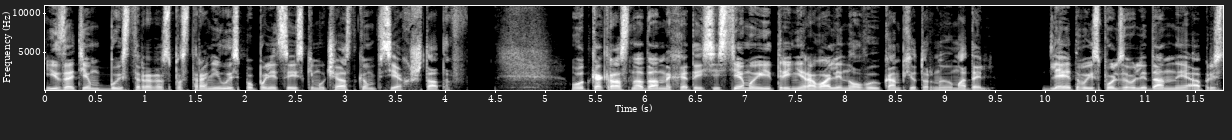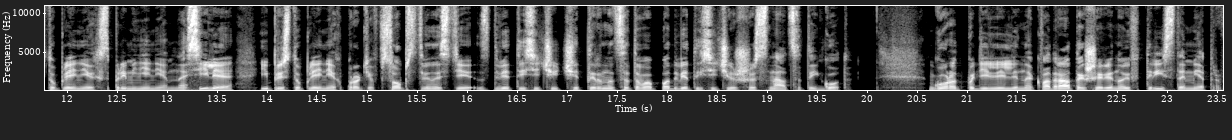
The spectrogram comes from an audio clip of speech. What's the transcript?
и затем быстро распространилась по полицейским участкам всех штатов. Вот как раз на данных этой системы и тренировали новую компьютерную модель. Для этого использовали данные о преступлениях с применением насилия и преступлениях против собственности с 2014 по 2016 год. Город поделили на квадраты шириной в 300 метров.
